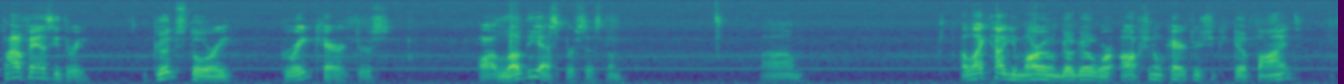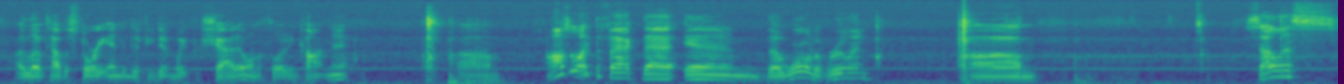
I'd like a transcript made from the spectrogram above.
Final Fantasy 3, good story, great characters. I love the Esper system. Um, I liked how Umaro and Gogo were optional characters you could go find. I loved how the story ended if you didn't wait for Shadow on the floating continent. Um, I also like the fact that in the world of Ruin, um, Celes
